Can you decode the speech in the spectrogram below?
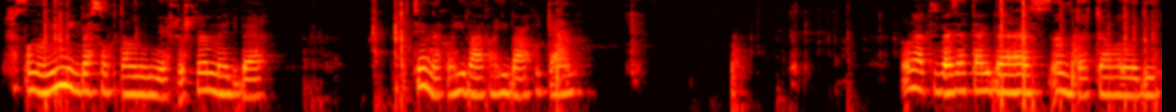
És azt mondom, mindig beszoktam rúgni, és most nem megy be jönnek a hibák a hibák után. Lehet, hogy vezetek, de ez nem mutatja a valódi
